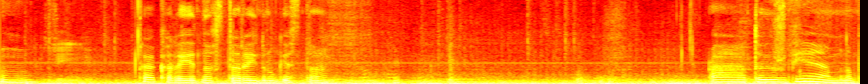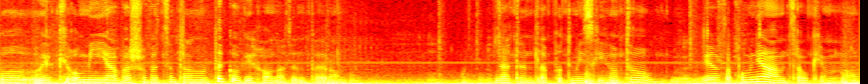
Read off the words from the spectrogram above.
Mhm. Gdzie indziej. Tak, ale jedno stare i drugie stare. A, to już wiem, no bo jak omija Warszawę Centralną, tego wjechał na ten peron. Mhm. Na ten dla podmiejskich, no to ja zapomniałam całkiem, no,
